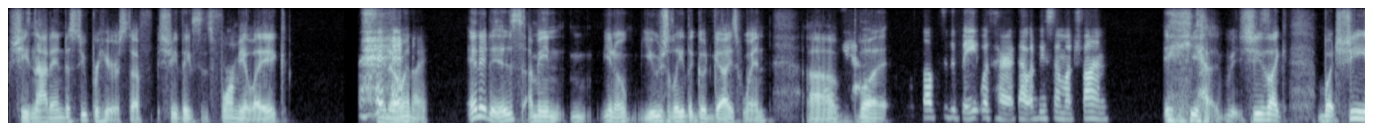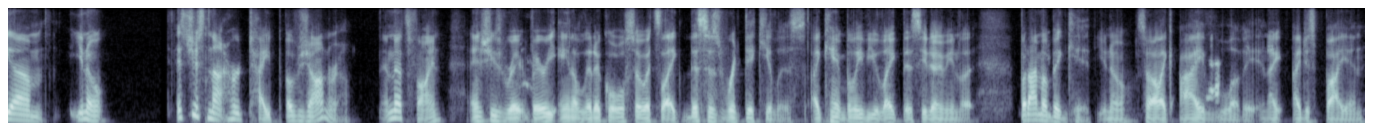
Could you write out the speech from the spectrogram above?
she's not into superhero stuff. She thinks it's formulaic, you know. and I and it is. I mean, you know, usually the good guys win. Uh, yeah. But love to debate with her. That would be so much fun. Yeah, she's like, but she, um, you know, it's just not her type of genre and that's fine. And she's re- very analytical, so it's like this is ridiculous. I can't believe you like this. You know what I mean? But, but I'm a big kid, you know, so like I yeah. love it, and I I just buy in.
